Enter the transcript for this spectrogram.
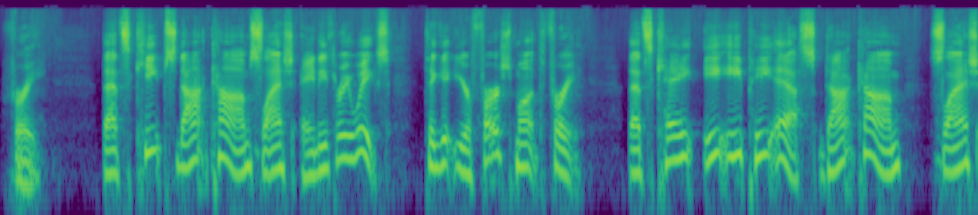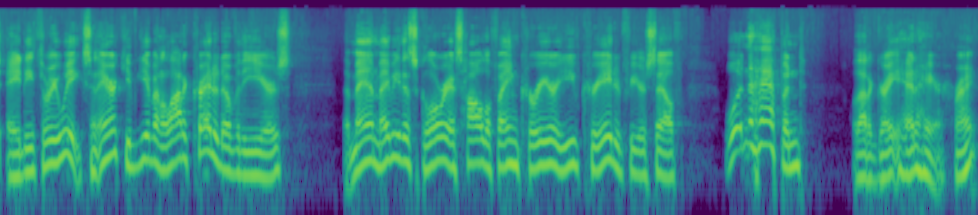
free. That's keeps.com slash 83 weeks to get your first month free. That's K-E-E-P-S dot com slash 83 weeks. And Eric, you've given a lot of credit over the years that man, maybe this glorious Hall of Fame career you've created for yourself wouldn't have happened without a great head of hair, right?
